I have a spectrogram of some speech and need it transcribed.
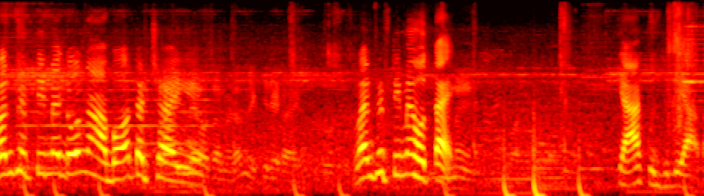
150 में दो ना बहुत अच्छा है ये। होता मैडम एक ही रेट आएगा 150 में होता है। क्या कुछ भी आप।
